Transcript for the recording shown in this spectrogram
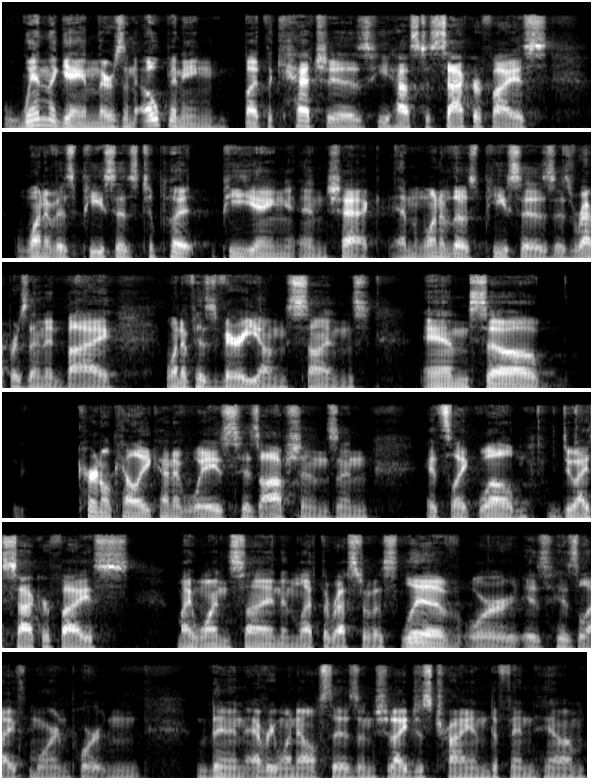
win the game. There's an opening, but the catch is he has to sacrifice one of his pieces to put Pi Ying in check. And one of those pieces is represented by one of his very young sons. And so Colonel Kelly kind of weighs his options, and it's like, well, do I sacrifice my one son and let the rest of us live, or is his life more important than everyone else's, and should I just try and defend him?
